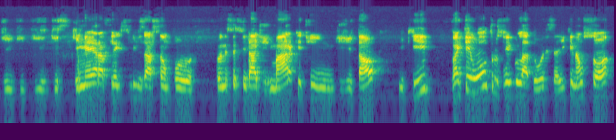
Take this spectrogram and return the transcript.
de, de, de, de mera flexibilização por, por necessidade de marketing digital e que vai ter outros reguladores aí que não só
